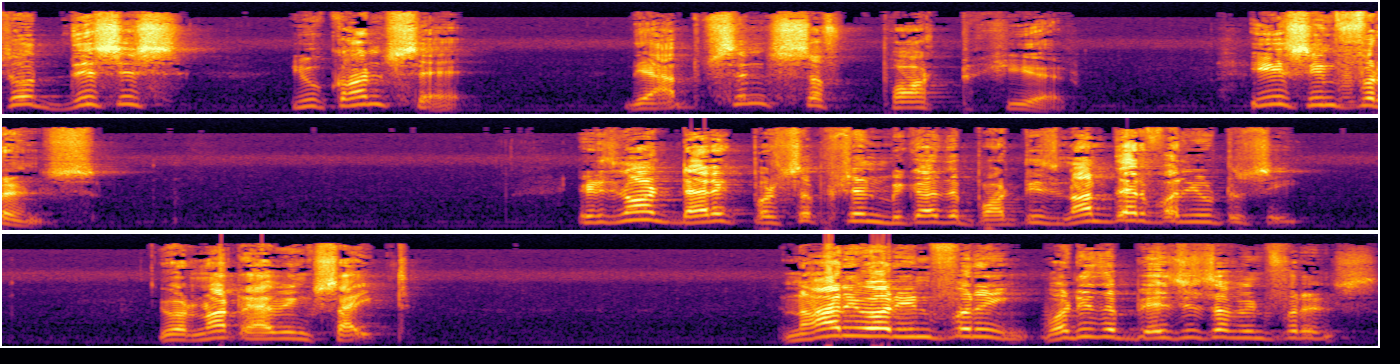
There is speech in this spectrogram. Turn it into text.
So this is, you can't say, the absence of pot here is inference. It is not direct perception because the pot is not there for you to see. You are not having sight. Nor you are inferring. What is the basis of inference?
